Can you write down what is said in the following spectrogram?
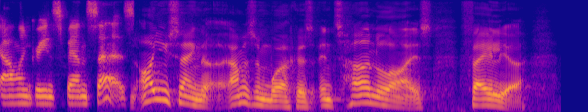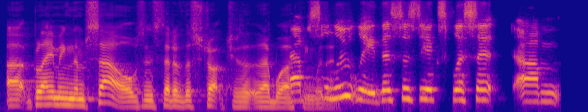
Alan Greenspan says. Are you saying that Amazon workers internalize failure, uh, blaming themselves instead of the structure that they're working with? Absolutely. within? This is the explicit um,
